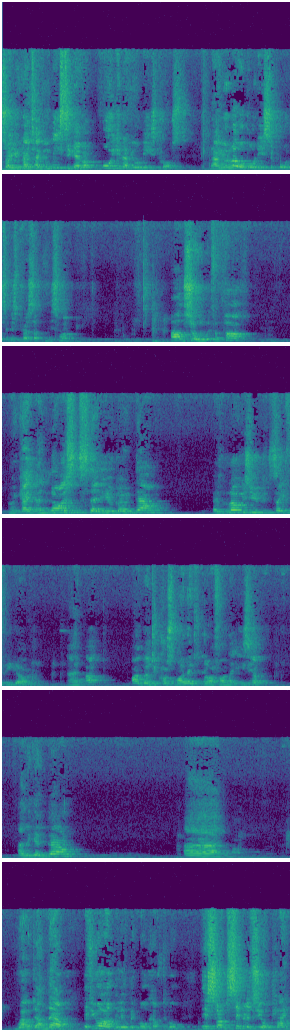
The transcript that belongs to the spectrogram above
So you're going to have your knees together, or you can have your knees crossed. Now, your lower body is supporting this press up from this one. Arms shoulder width apart, Okay, and nice and steady, you're going down as low as you can safely go. And up, I'm going to cross my legs because I find that easier. And again, down, and up. Well done. Now, if you are a little bit more comfortable, this time similar to your plank,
